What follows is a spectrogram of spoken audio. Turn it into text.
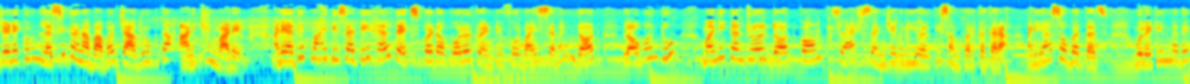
जेणेकरून लसीकरणाबाबत जागरूकता आणखीन वाढेल. आणि अधिक माहितीसाठी health expert Apollo twenty four by seven dot log on to moneycontrol dot com slash संजीवनीवरती संपर्क करा. आणि यासोबतच बुलेटिनमध्ये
